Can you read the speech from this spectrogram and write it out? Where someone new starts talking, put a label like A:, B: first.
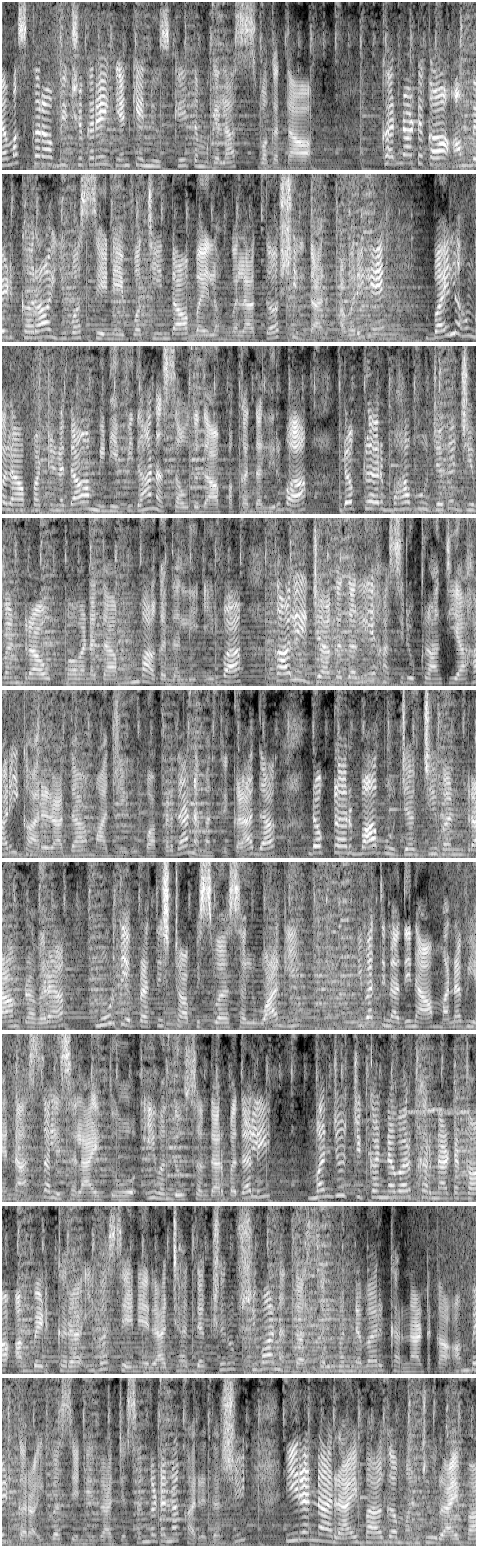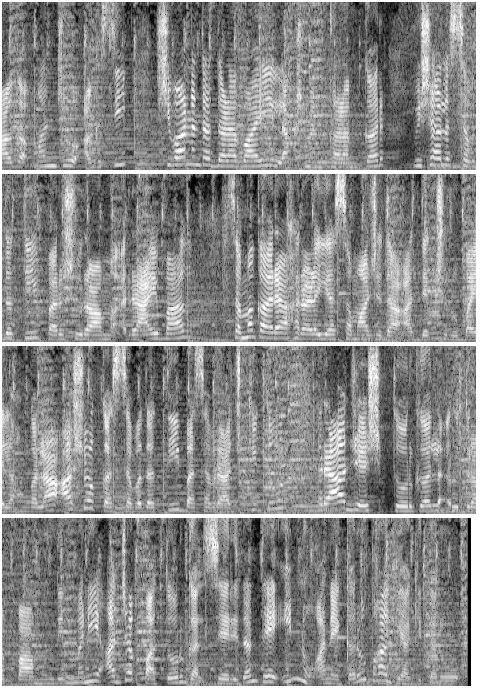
A: ನಮಸ್ಕಾರ ವೀಕ್ಷಕರೇ, ಎನ್ಕೆ ನ್ಯೂಸ್ಗೆ ತಮಗೆಲ್ಲ ಸ್ವಾಗತ. ಕರ್ನಾಟಕ ಅಂಬೇಡ್ಕರ ಯುವ ಸೇನೆ ವತಿಯಿಂದ ಬೈಲಹೊಂಗಲ ತಹಶೀಲ್ದಾರ್ ಅವರಿಗೆ ಬೈಲಹೊಂಗಲ ಪಟ್ಟಣದ ಮಿನಿ ವಿಧಾನಸೌಧದ ಪಕ್ಕದಲ್ಲಿರುವ ಡಾಕ್ಟರ್ ಬಾಬು ಜಗಜ್ಜೀವನ್ ರಾವ್ ಭವನದ ಮುಂಭಾಗದಲ್ಲಿ ಇರುವ ಖಾಲಿ ಜಾಗದಲ್ಲಿ ಹಸಿರು ಕ್ರಾಂತಿಯ ಹರಿಕಾರರಾದ ಮಾಜಿ ಉಪ ಪ್ರಧಾನಮಂತ್ರಿಗಳಾದ ಡಾಕ್ಟರ್ ಬಾಬು ಜಗಜೀವನ್ ರಾಮ್ ರವರ ಮೂರ್ತಿ ಪ್ರತಿಷ್ಠಾಪಿಸುವ ಸಲುವಾಗಿ ಇವತ್ತಿನ ದಿನ ಮನವಿಯನ್ನ ಸಲ್ಲಿಸಲಾಯಿತು. ಈ ಒಂದು ಸಂದರ್ಭದಲ್ಲಿ ಮಂಜು ಚಿಕ್ಕಣ್ಣವರ್ ಕರ್ನಾಟಕ ಅಂಬೇಡ್ಕರ ಯುವ ಸೇನೆ ರಾಜ್ಯಾಧ್ಯಕ್ಷರು ಶಿವಾನಂದ ಸಲ್ಮನ್ನವರ್ ಕರ್ನಾಟಕ ಅಂಬೇಡ್ಕರ ಯುವ ಸೇನೆ ರಾಜ್ಯ ಸಂಘಟನಾ ಕಾರ್ಯದರ್ಶಿ ಈರಣ್ಣ ರಾಯ್ಬಾಗ ಮಂಜು ರಾಯ್ಭಾಗ, ಮಂಜು ಅಗಸಿ, ಶಿವಾನಂದ ದಳವಾಯಿ, ಲಕ್ಷ್ಮಣ್ ಕಳಂಕರ್, ವಿಶಾಲ ಸವದತ್ತಿ, ಪರಶುರಾಮ್ ರಾಯ್ಬಾಗ್ ಸಮಗಾರ ಹರಳೆಯ ಸಮಾಜದ ಅಧ್ಯಕ್ಷರು ಬೈಲಹೊಂಗಲ, ಅಶೋಕ ಸವದತ್ತಿ, ಬಸವರಾಜ್ ಕಿತ್ತೂರ್, ರಾಜೇಶ್ ತೋರ್ಗಲ್, ರುದ್ರಪ್ಪ ಮುಂದಿನ್ಮನಿ, ಅಜ್ಜಪ್ಪ ತೋರ್ಗಲ್ ಸೇರಿದಂತೆ ಇನ್ನೂ ಅನೇಕರು ಭಾಗಿಯಾಗಿದ್ದರು.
